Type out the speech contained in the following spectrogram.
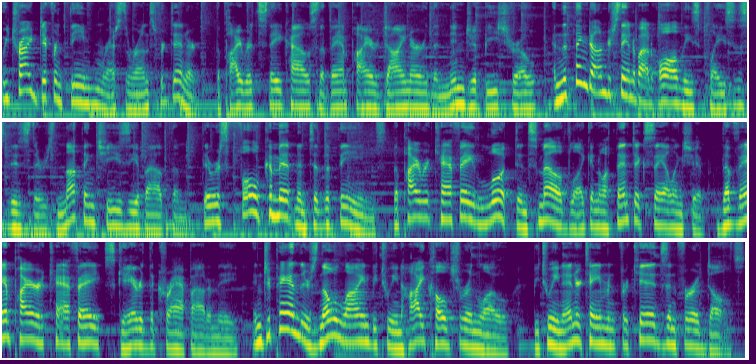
We tried different themed restaurants for dinner the Pirate Steakhouse, the Vampire Diner, the Ninja Bistro. And the thing to understand about all these places is there's nothing cheesy about them. There is full commitment to the themes. The Pirate Cafe looked and smelled like an authentic sailing ship. The Vampire Cafe scared the crap out of me. In Japan, there's no line between high culture and low between entertainment for kids and for adults.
